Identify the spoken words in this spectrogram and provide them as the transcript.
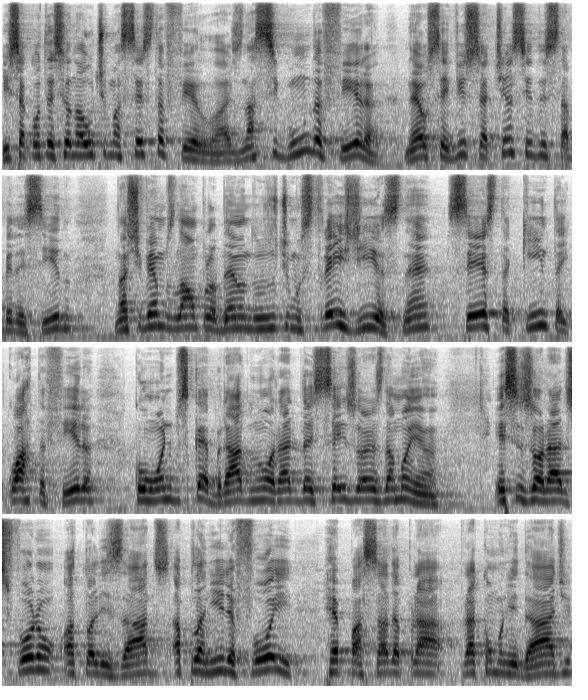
Isso aconteceu na última sexta-feira, Na segunda-feira, né, o serviço já tinha sido estabelecido. Nós tivemos lá um problema nos últimos três dias, né? Sexta, quinta e quarta-feira, com o ônibus quebrado no horário das 6 horas da manhã. Esses horários foram atualizados, a planilha foi repassada para a comunidade.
